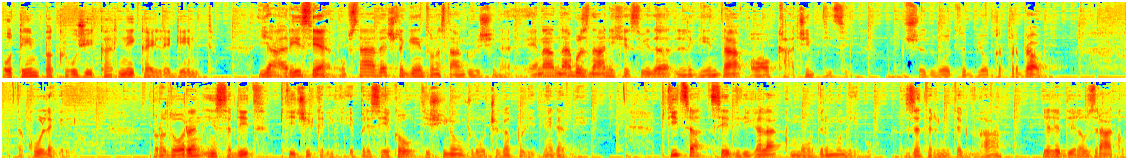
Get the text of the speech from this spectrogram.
o tem pa kroži kar nekaj legend. Ja, res je, obstaja več legend o nastanku višine. Ena najbolj znanih je seveda legenda o kači in ptici. Če dovolite, bi jo kar prebral. Takole gre. Prodoren in srdit ptiči krik je presekal tišino vročega poletnega dne. Ptica se je dvigala k modremu nebu, za trenutek dva je lebdela v zraku.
